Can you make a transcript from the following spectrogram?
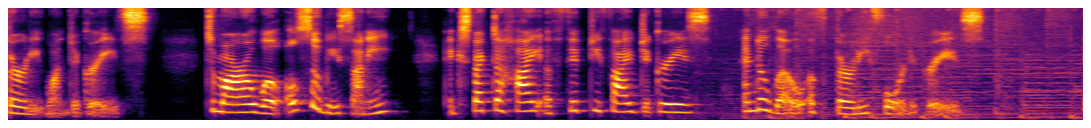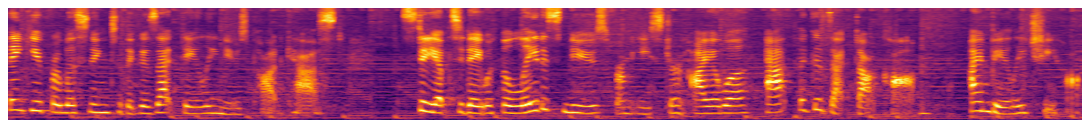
31 degrees. Tomorrow will also be sunny. Expect a high of 55 degrees and a low of 34 degrees. Thank you for listening to the Gazette Daily News Podcast. Stay up to date with the latest news from Eastern Iowa at thegazette.com. I'm Bailey Cichon.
